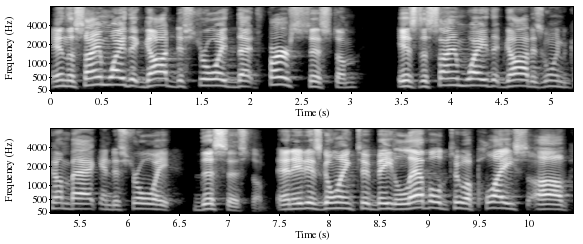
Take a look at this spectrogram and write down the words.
In the same way that God destroyed that first system, is the same way that God is going to come back and destroy this system. And it is going to be leveled to a place of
